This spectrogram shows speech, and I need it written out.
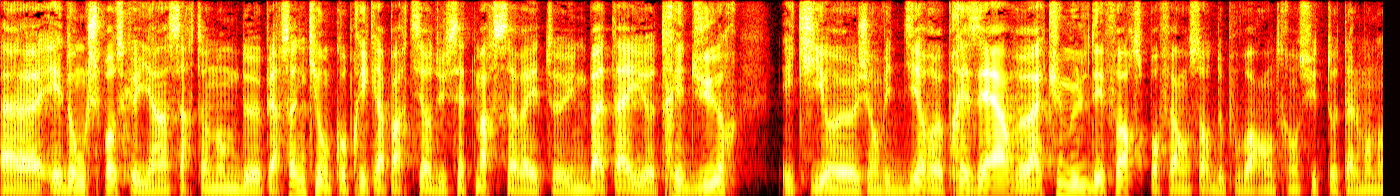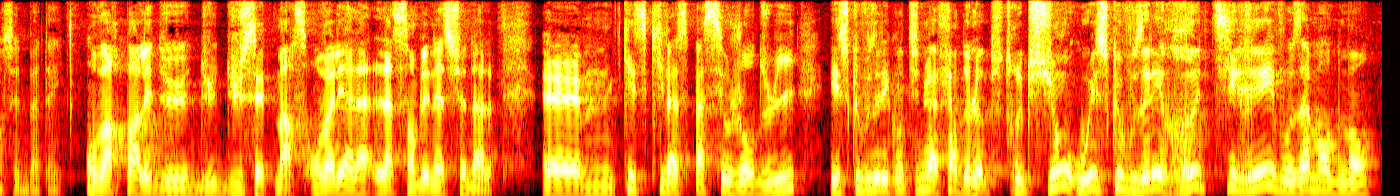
et donc, je pense qu'il y a un certain nombre de personnes qui ont compris qu'à partir du 7 mars, ça va être une bataille très dure, et qui, euh, j'ai envie de dire, préserve, accumule des forces pour faire en sorte de pouvoir rentrer ensuite totalement dans cette bataille. On va reparler du, du, 7 mars. On va aller à l'Assemblée nationale. Euh, qu'est-ce qui va se passer aujourd'hui? Est-ce que vous allez continuer à faire de l'obstruction ou est-ce que vous allez retirer vos amendements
